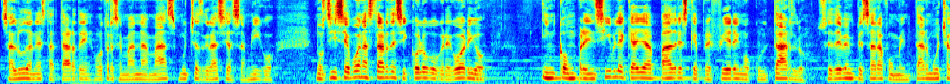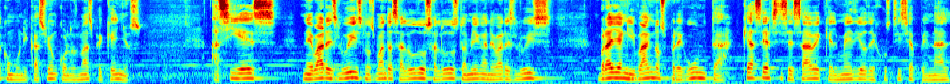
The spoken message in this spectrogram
saludan esta tarde, otra semana más. Muchas gracias amigo. Nos dice buenas tardes psicólogo Gregorio incomprensible que haya padres que prefieren ocultarlo. Se debe empezar a fomentar mucha comunicación con los más pequeños. Así es. Nevares Luis nos manda saludos, saludos también a Nevares Luis. Brian Iván nos pregunta, ¿qué hacer si se sabe que el medio de justicia penal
